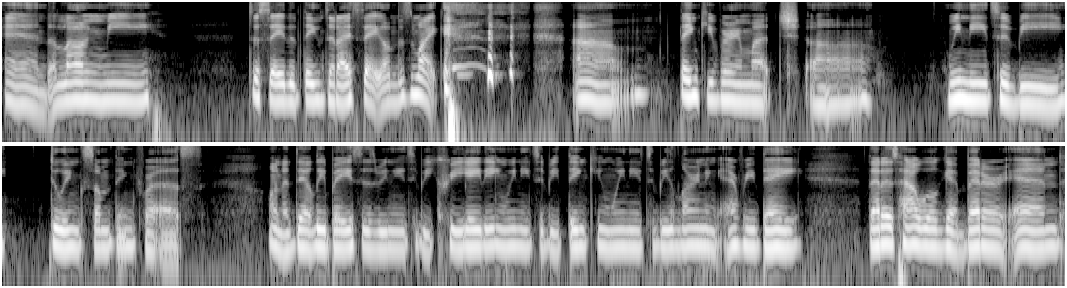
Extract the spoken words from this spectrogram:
and allowing me to say the things that I say on this mic. um, thank you very much. Uh, we need to be doing something for us on a daily basis. We need to be creating, we need to be thinking, we need to be learning every day that is how we'll get better and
